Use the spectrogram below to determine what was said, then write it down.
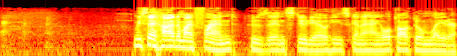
Let me say hi to my friend who's in studio. He's going to hang. We'll talk to him later.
